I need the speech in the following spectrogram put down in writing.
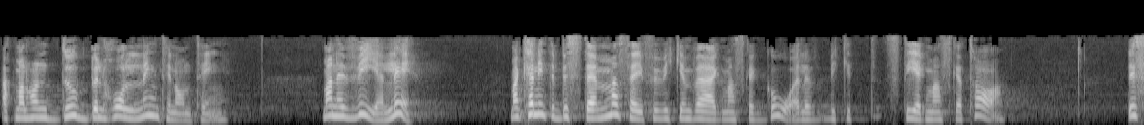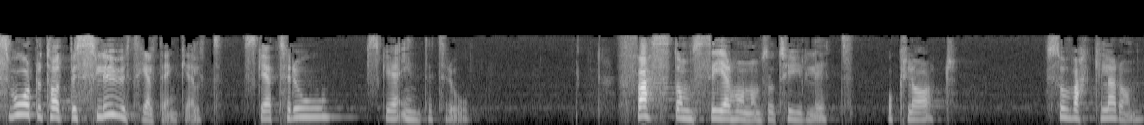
Att man har en dubbel hållning till någonting. Man är velig. Man kan inte bestämma sig för vilken väg man ska gå eller vilket steg man ska ta. Det är svårt att ta ett beslut helt enkelt. Ska jag tro? Ska jag inte tro? Fast de ser honom så tydligt och klart så vacklar de.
